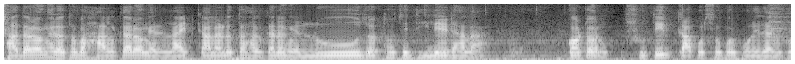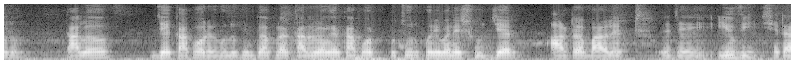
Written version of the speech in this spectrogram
সাদা রঙের অথবা হালকা রঙের, লাইট কালার অথবা হালকা রঙের, লুজ অথবা হচ্ছে ঢিলে ঢালা। কটন, সুতির কাপড় চোপড় পরিধান করুন। কালো যে কাপড়, এগুলো কিন্তু আপনার কালো রঙের কাপড় প্রচুর পরিমাণে সূর্যের আলট্রা ভায়োলেট যে ইউভি সেটা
